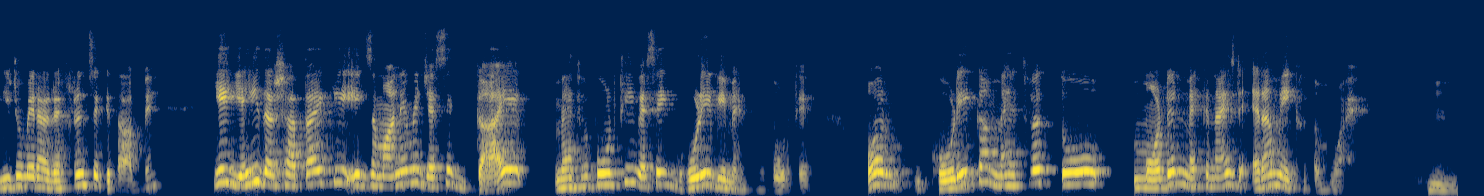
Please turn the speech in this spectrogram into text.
ये जो मेरा रेफरेंस है किताब में ये यही दर्शाता है कि एक जमाने में जैसे गाय महत्वपूर्ण थी वैसे ही घोड़े भी महत्वपूर्ण थे। और घोड़े का महत्व तो मॉडर्न मैकेनाइज्ड एरा में ही खत्म हुआ है। हम्म,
